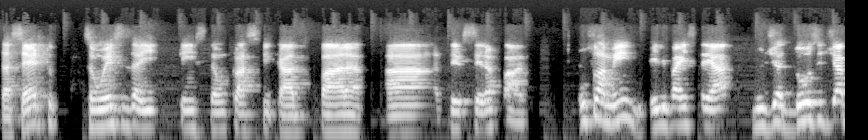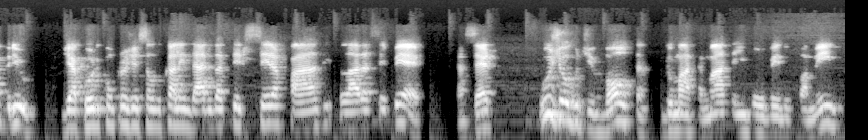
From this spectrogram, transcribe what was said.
Tá certo? São esses aí quem estão classificados para a terceira fase. O Flamengo ele vai estrear no dia 12 de abril, de acordo com a projeção do calendário da terceira fase lá da CPF, tá certo? O jogo de volta do mata-mata envolvendo o Flamengo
